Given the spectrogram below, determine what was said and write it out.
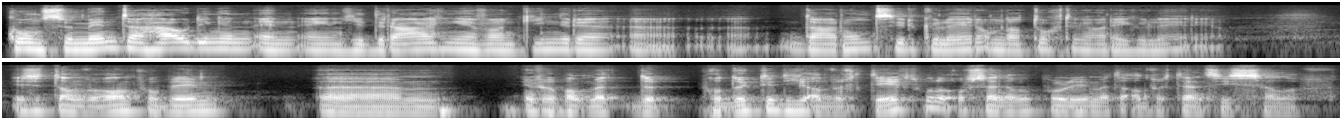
consumentenhoudingen en, en gedragingen van kinderen uh, daar rond circuleren, om dat toch te gaan reguleren. Ja. Is het dan vooral een probleem um, in verband met de producten die geadverteerd worden, of zijn er ook problemen met de advertenties zelf?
